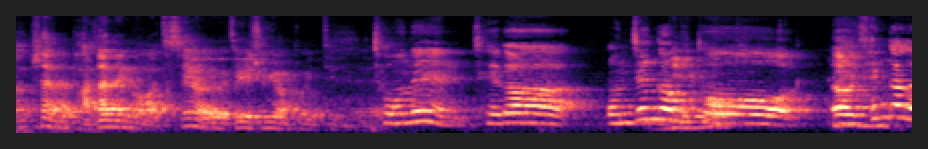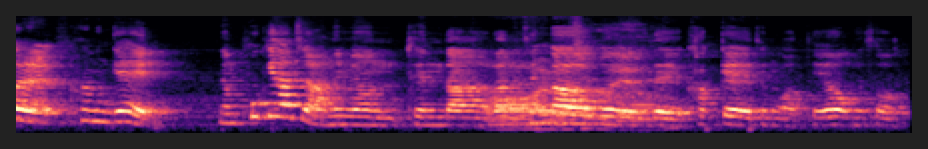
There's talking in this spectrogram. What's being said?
협찬을 받아낸 것 같으세요? 이거 되게 중요한 포인트인데. 저는 제가 언젠가부터 어, 생각을 하는 게 그냥 포기하지 않으면 된다라는 아, 생각을 멋있네요. 네, 갖게 된 것 같아요. 그래서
